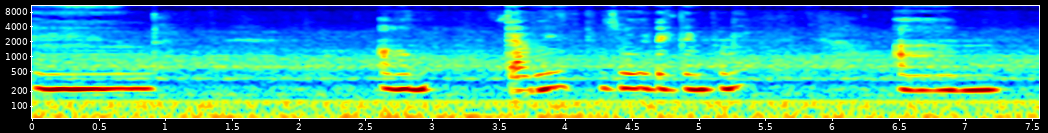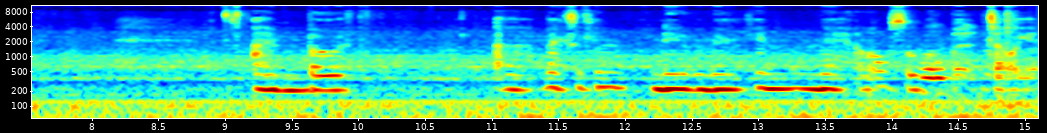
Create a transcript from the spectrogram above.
and um, family is a really big thing for me. Um, I'm both Mexican, Native American, and also a little bit Italian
